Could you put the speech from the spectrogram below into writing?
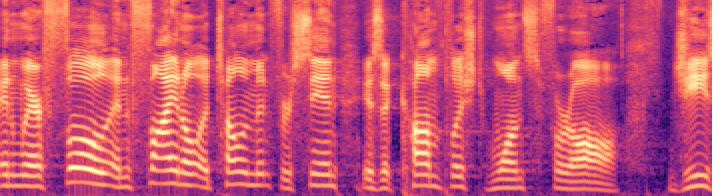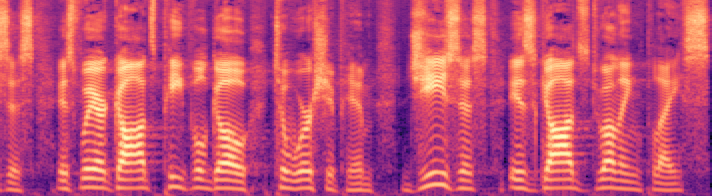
and where full and final atonement for sin is accomplished once for all. Jesus is where God's people go to worship Him. Jesus is God's dwelling place.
